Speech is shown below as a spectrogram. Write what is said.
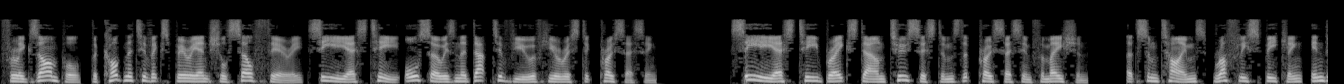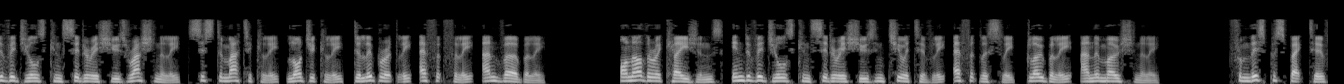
For example, the cognitive experiential self theory also is an adaptive view of heuristic processing. CEST breaks down two systems that process information. At some times, roughly speaking, individuals consider issues rationally, systematically, logically, deliberately, effortfully, and verbally. On other occasions, individuals consider issues intuitively, effortlessly, globally, and emotionally. From this perspective,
